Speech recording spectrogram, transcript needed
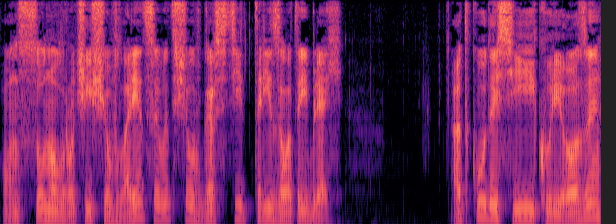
Он сунул ручищу в ларец и вытащил в горсти три золотые бляхи. Откуда сии курьезы?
